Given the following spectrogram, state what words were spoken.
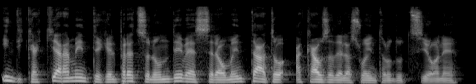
indica chiaramente che il prezzo non deve essere aumentato a causa della sua introduzione.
